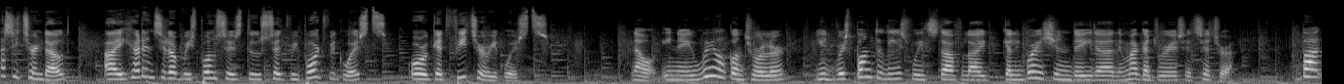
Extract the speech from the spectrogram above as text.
As it turned out, I hadn't set up responses to set report requests or get feature requests. Now, in a real controller, you'd respond to these with stuff like calibration data, the MAC address, etc. But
